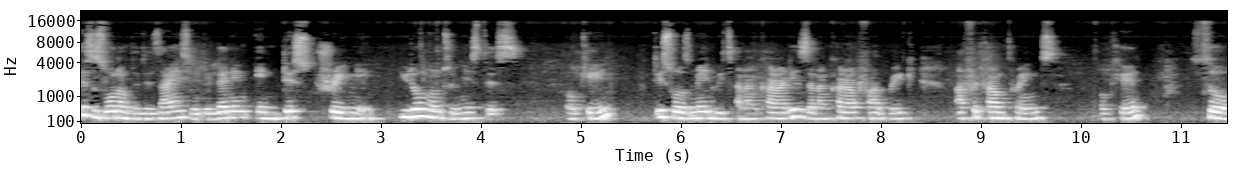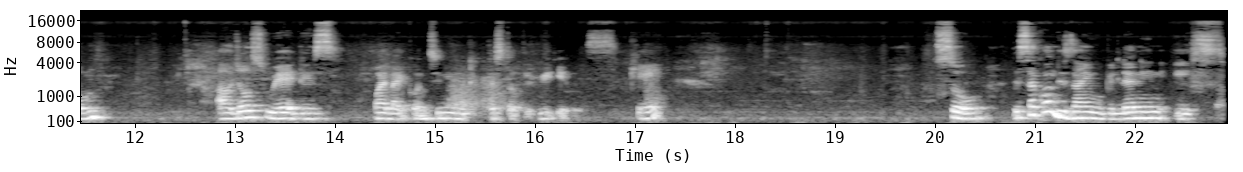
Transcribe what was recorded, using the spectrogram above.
this is one of the designs you'll be learning in this training. You don't want to miss this okay? This was made with an ankara this is an ankara fabric african print okay? So i'll just wear this while i continue with the rest of the videos okay? So the second design we'll be learning is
